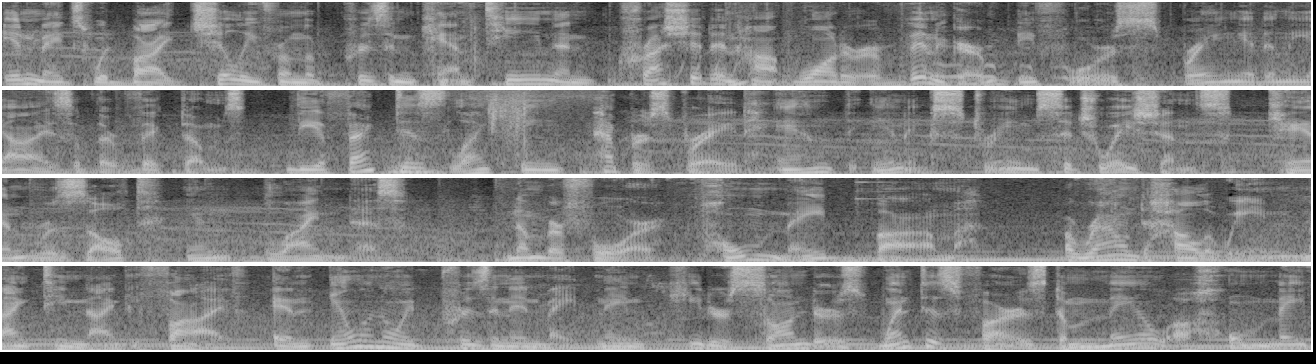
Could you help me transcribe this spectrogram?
Inmates would buy chili from the prison canteen and crush it in hot water or vinegar before spraying it in the eyes of their victims. The effect is like being pepper sprayed and, in extreme situations, can result in blindness. Number 4. Homemade Bomb Around Halloween 1995, an Illinois prison inmate named Peter Saunders went as far as to mail a homemade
